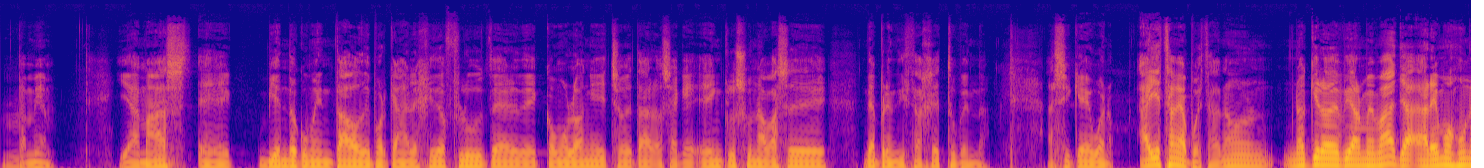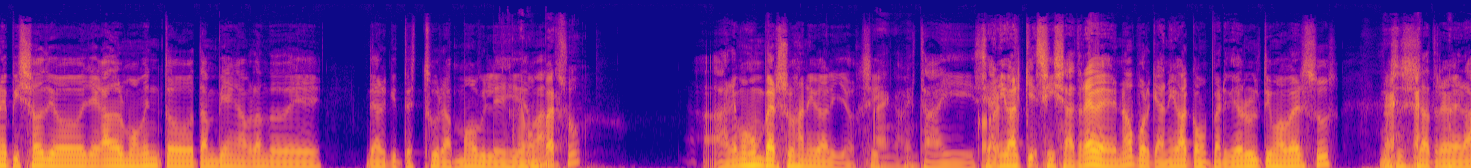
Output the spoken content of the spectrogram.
Mm. también. Y además, eh, bien documentado de por qué han elegido Flutter, de cómo lo han hecho, de tal. O sea que es incluso una base de, de aprendizaje estupenda. Así que bueno, ahí está mi apuesta. No, no quiero desviarme más. Ya haremos un episodio llegado el momento también hablando de, de arquitecturas móviles y ¿Hacemos un demás. versus? Haremos un versus Aníbal y yo. Sí, Venga, está ahí. Si. Aníbal, si se atreve, ¿no? Porque Aníbal, como perdió el último versus, no sé si se atreverá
